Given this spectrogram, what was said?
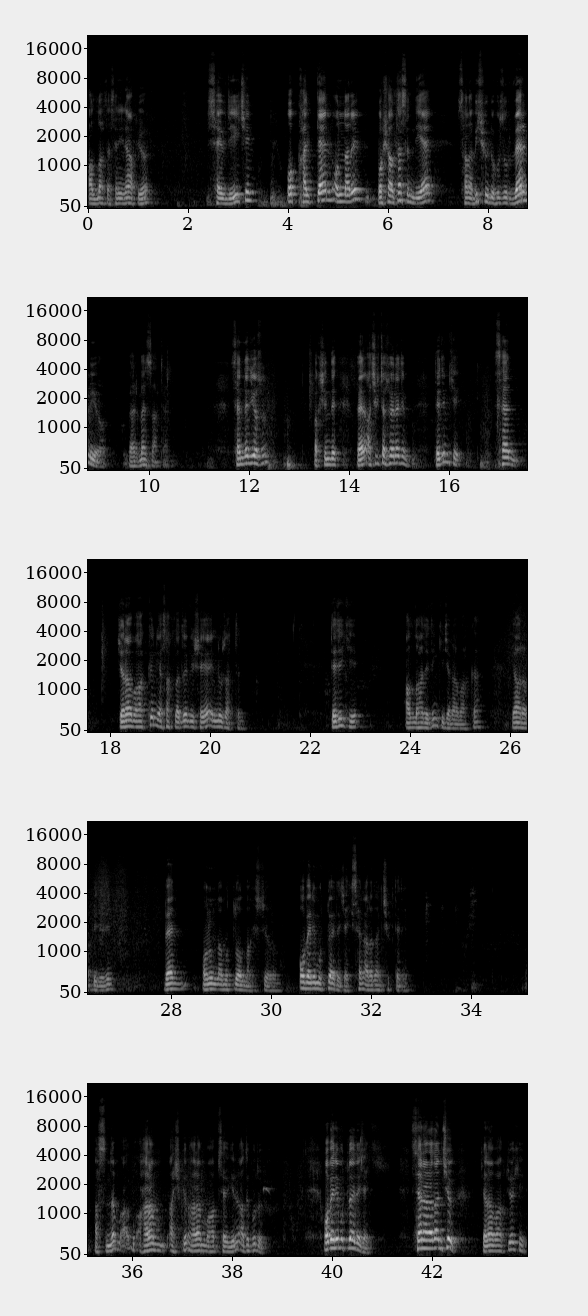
Allah da seni ne yapıyor? Sevdiği için o kalpten onları boşaltasın diye sana bir türlü huzur vermiyor. Vermez zaten. Sen ne diyorsun? Bak şimdi ben açıkça söyledim. Dedim ki sen Cenab-ı Hakk'ın yasakladığı bir şeye elini uzattın. Dedi ki Allah'a dedin ki Cenab-ı Hakk'a Ya Rabbi dedin ben onunla mutlu olmak istiyorum. O beni mutlu edecek. Sen aradan çık dedin. Aslında bu, haram aşkın, haram muhabbet sevginin adı budur. O beni mutlu edecek. Sen aradan çık. Cenab-ı Hak diyor ki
